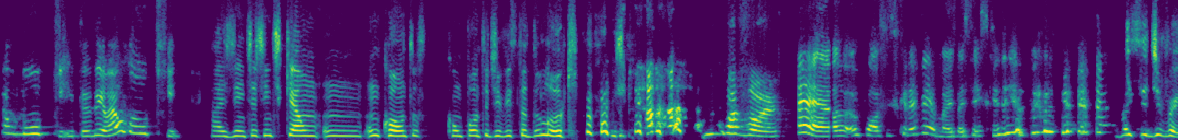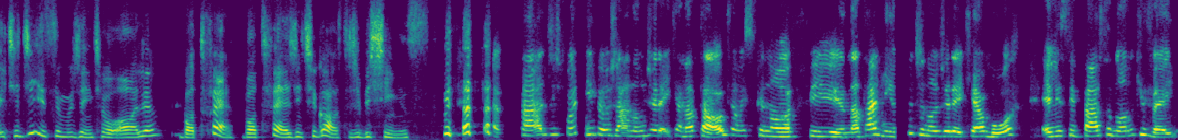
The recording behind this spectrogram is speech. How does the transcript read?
É o look, entendeu? É o look. Ai, gente, a gente quer um, um, um conto com o ponto de vista do look. Por favor. É, eu posso escrever, mas vai ser esquisito. Vai ser divertidíssimo, gente. Olha, boto fé, boto fé. A gente gosta de bichinhos. É, tá disponível já Não Direi Que é Natal, que é um spin-off natalino de Não Direi Que é Amor. Ele se passa no ano que vem,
